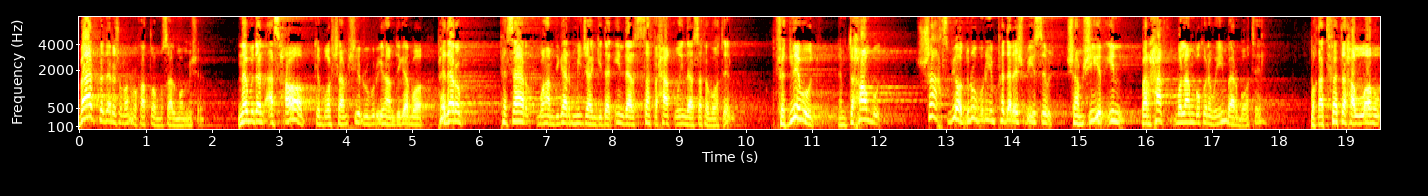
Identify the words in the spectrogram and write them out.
بعد پدرش عمر خطاب مسلمان میشه. نبودن اصحاب که با شمشیر روبروی همدیگر با پدر و پسر با همدیگر میجنگیدن. این در صف حق و این در صف باطل. فتنه بود امتحان بود. شخص بیاد روبروی پدرش بیسته شمشیر این بر حق بلند بکنه و این بر باطل. وقد فتح الله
